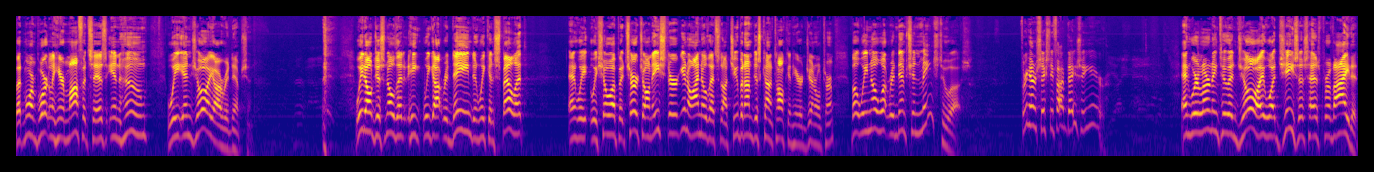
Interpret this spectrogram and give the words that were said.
But more importantly, here Moffatt says, in whom we enjoy our redemption. we don't just know that he, we got redeemed and we can spell it and we, we show up at church on Easter. You know, I know that's not you, but I'm just kind of talking here in general terms. But we know what redemption means to us. 365 days a year. And we're learning to enjoy what Jesus has provided.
